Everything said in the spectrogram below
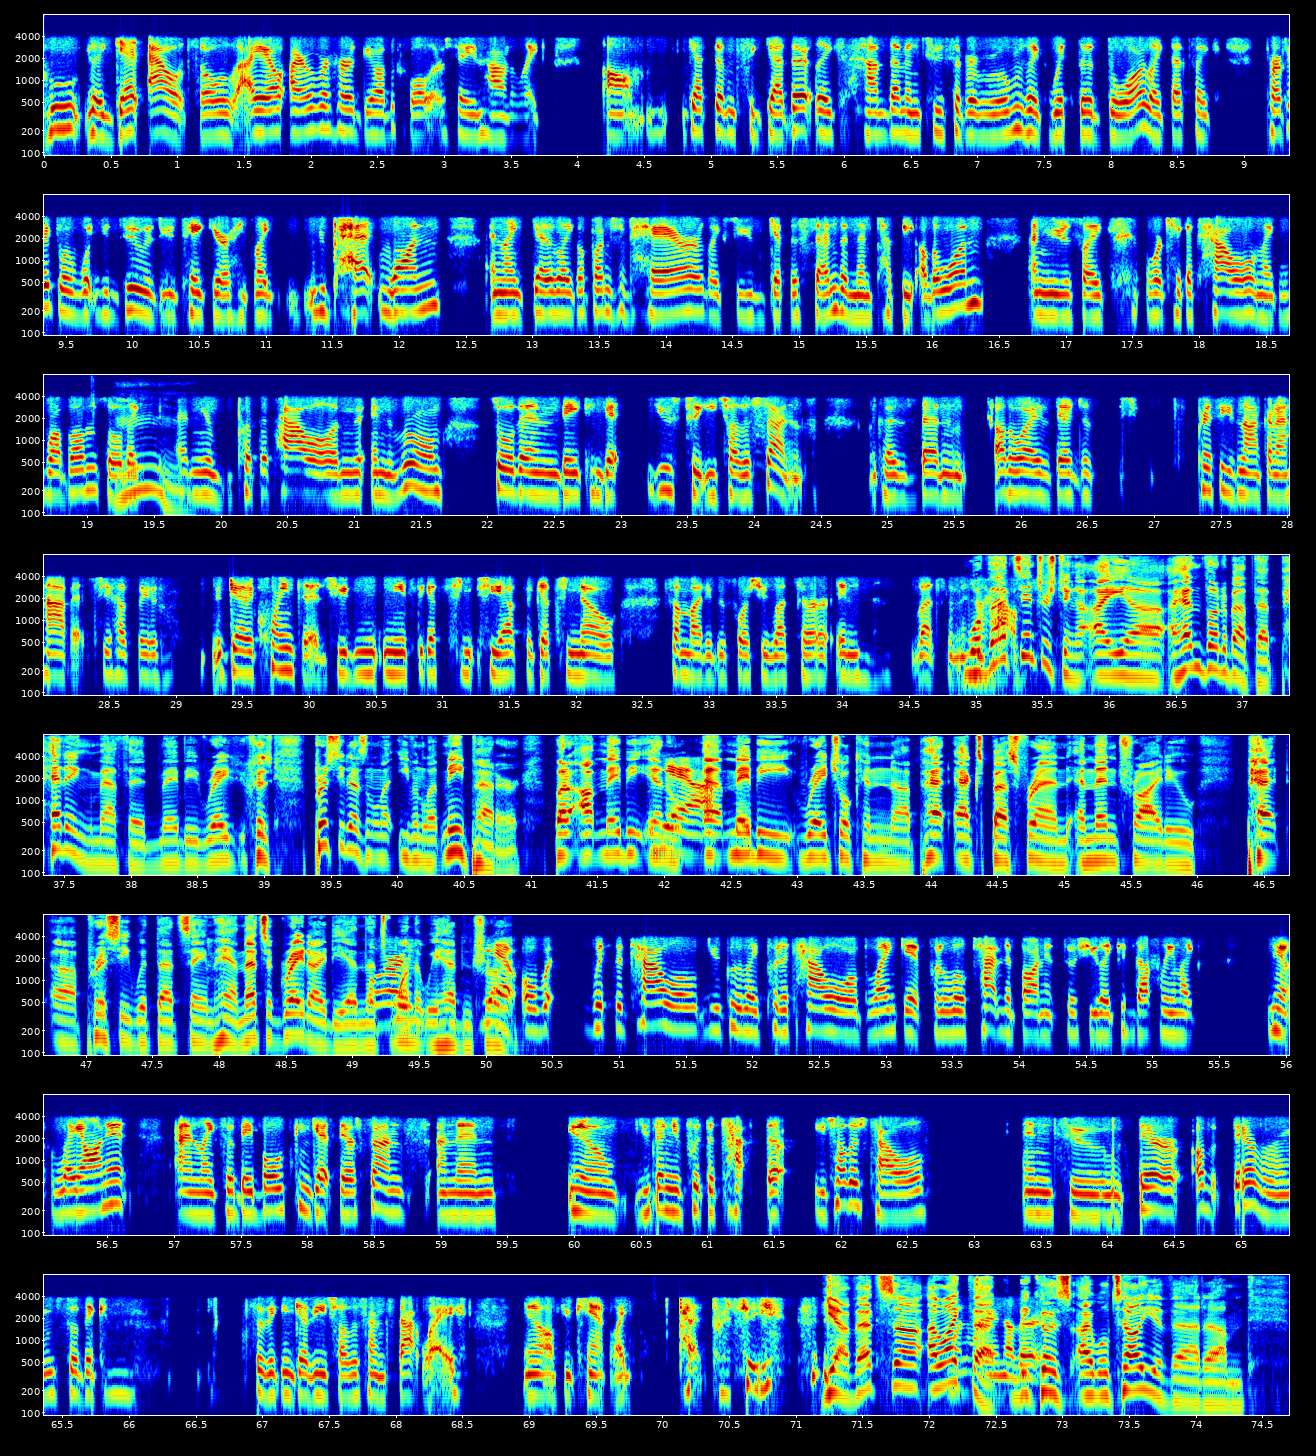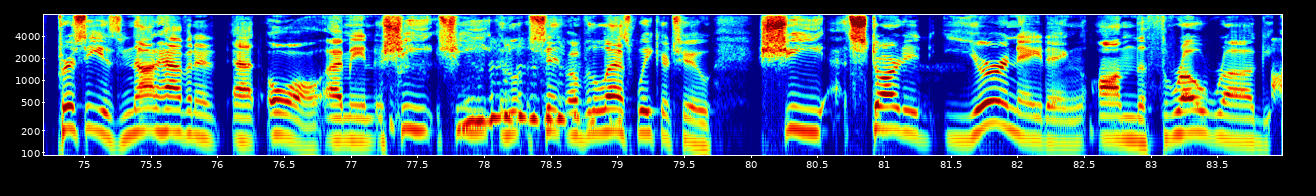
who like get out. So I I overheard the other caller saying how to like um get them together like have them in two separate rooms like with the door. Like that's like perfect. But what you do is you take your like you pet one and like get like a bunch of hair like so you get the scent and then pet the other one. And you just like or take a towel and like rub them so like Mm. and you put the towel in in the room so then they can get used to each other's scents. Because then otherwise they're just Prissy's not going to have it. She has to get acquainted. She needs to get to, she has to get to know somebody before she lets her in, lets them in Well, that's house. interesting. I uh, I hadn't thought about that petting method. Maybe Rachel, because Prissy doesn't let, even let me pet her. But uh, maybe you know, Yeah. uh, maybe Rachel can uh, pet ex best friend and then try to pet uh, Prissy with that same hand. That's a great idea, and that's Or- one that we hadn't tried. Yeah, or with, with the towel, you could like put a towel or a blanket, put a little catnip on it, so she like can definitely like you know lay on it, and like so they both can get their sense, and then you know you then you put the, ta- the each other's towel into their other their room so they can so they can get each other's sense that way. You know, if you can't like pet pussy. yeah, that's uh, I like One way or that because I will tell you that um, Prissy is not having it at all. I mean, she she over the last week or two, she started urinating on the throw rug in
